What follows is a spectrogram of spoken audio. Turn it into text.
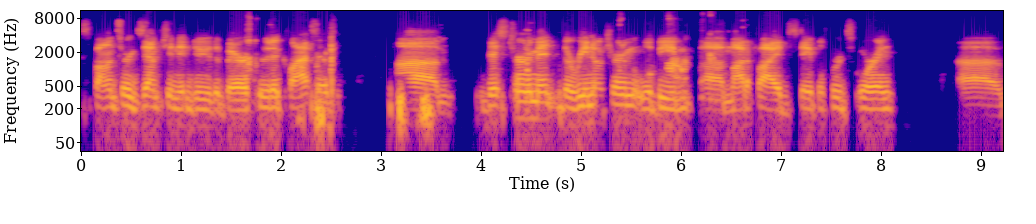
sponsor exemption into the Barracuda Classic. Um, this tournament, the Reno tournament, will be uh, modified Stableford scoring. Uh,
